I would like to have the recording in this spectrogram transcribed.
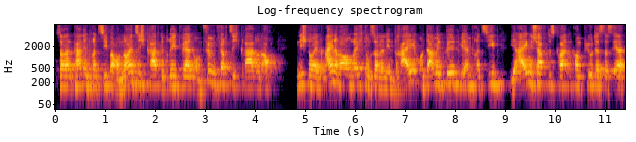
sondern kann im Prinzip auch um 90 Grad gedreht werden, um 45 Grad und auch nicht nur in eine Raumrichtung, sondern in drei. Und damit bilden wir im Prinzip die Eigenschaft des Quantencomputers, dass er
